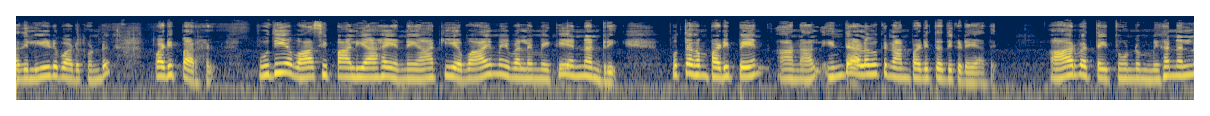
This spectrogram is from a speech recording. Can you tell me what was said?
அதில் ஈடுபாடு கொண்டு படிப்பார்கள். புதிய வாசிப்பாளியாக என்னை ஆக்கிய வாய்மை வல்லமைக்கு என் நன்றி. புத்தகம் படிப்பேன் ஆனால் இந்த அளவுக்கு நான் படித்தது கிடையாது. ஆர்வத்தை தூண்டும் மிக நல்ல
